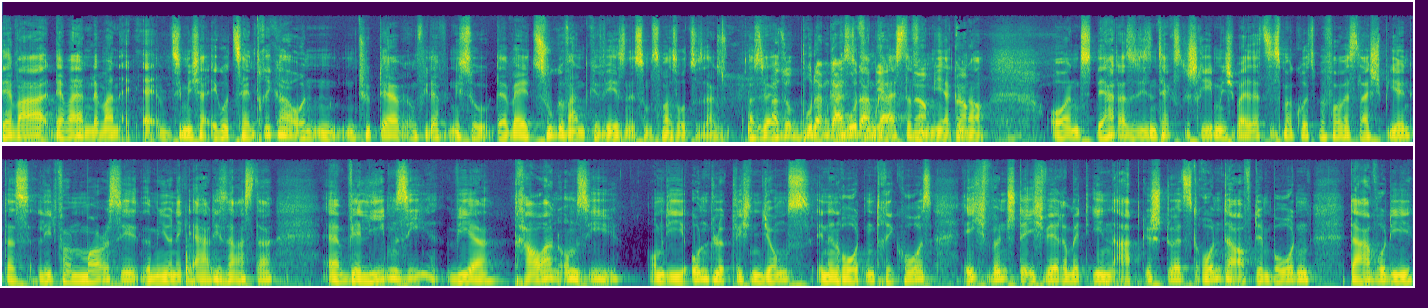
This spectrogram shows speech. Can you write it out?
der war, der war, der war ein, äh, ein ziemlicher Egozentriker und ein, ein, Typ, der irgendwie der nicht so der Welt zugewandt gewesen ist, um es mal so zu sagen. Also, der also Bruder im Geiste Bruder im Geiste von, mir, von mir genau. Ja. Und der hat also diesen Text geschrieben, ich übersetze es mal kurz, bevor wir es gleich spielen, das Lied von Morrissey, The Munich Air Disaster. Äh, wir lieben sie, wir trauern um sie, um die unglücklichen Jungs in den roten Trikots. Ich wünschte, ich wäre mit ihnen abgestürzt, runter auf den Boden, da wo die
